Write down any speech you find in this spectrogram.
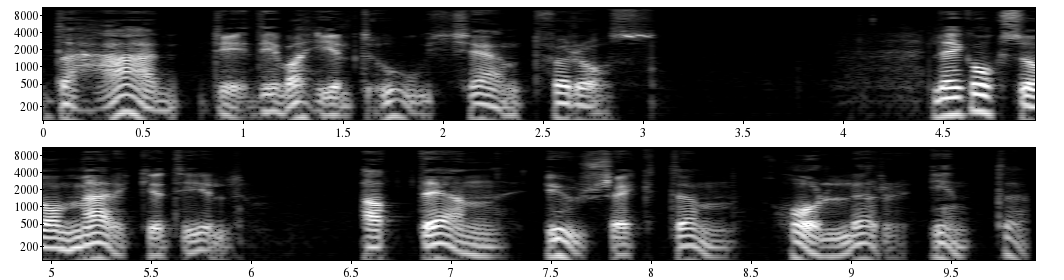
det här, det, det var helt okänt för oss. Lägg också märke till att den ursäkten håller inte.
